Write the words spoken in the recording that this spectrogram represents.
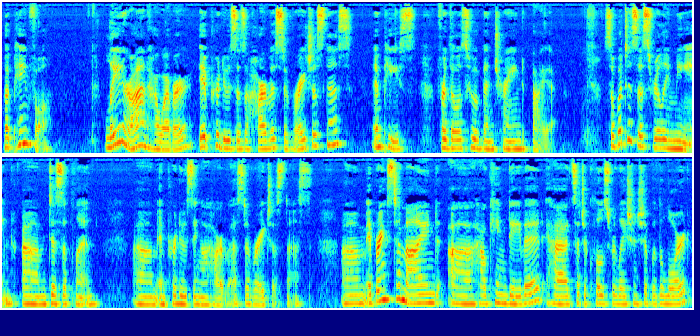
but painful. Later on, however, it produces a harvest of righteousness and peace for those who have been trained by it." So, what does this really mean? Um, discipline um, and producing a harvest of righteousness. Um, it brings to mind uh, how King David had such a close relationship with the Lord,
